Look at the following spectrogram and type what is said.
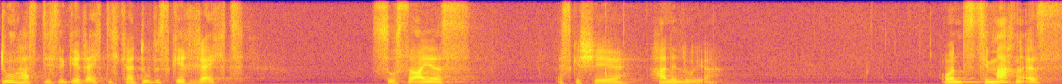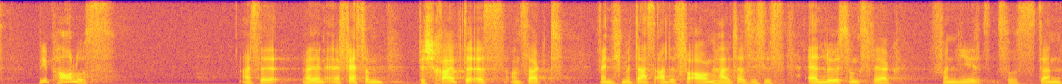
du hast diese Gerechtigkeit, du bist gerecht, so sei es, es geschehe, Halleluja. Und sie machen es wie Paulus. Also, weil in Ephesern beschreibt er es und sagt, wenn ich mir das alles vor Augen halte, also dieses Erlösungswerk von Jesus, dann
